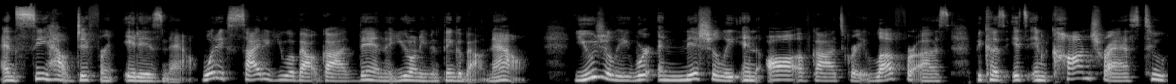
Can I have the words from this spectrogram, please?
and see how different it is now. What excited you about God then that you don't even think about now? Usually we're initially in awe of God's great love for us because it's in contrast to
